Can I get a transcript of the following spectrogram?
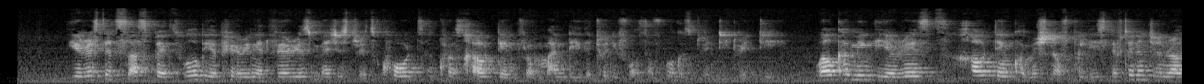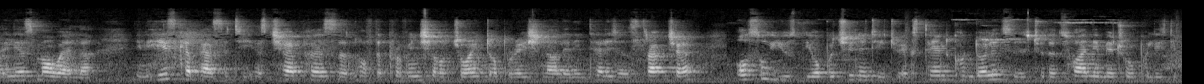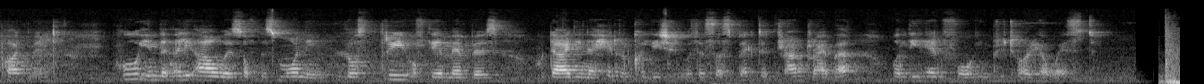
The arrested suspects will be appearing at various magistrates' courts across Gauteng from Monday, the 24th of August 2020. Welcoming the arrests, Gauteng Commissioner of Police Lieutenant General Elias Mawela in his capacity as chairperson of the Provincial Joint Operational and Intelligence Structure, also used the opportunity to extend condolences to the Tshwane Metro Police Department, who in the early hours of this morning lost three of their members who died in a head-on collision with a suspected drunk driver on the N4 in Pretoria West.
